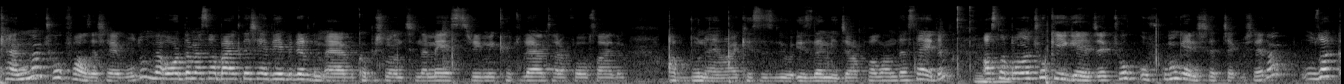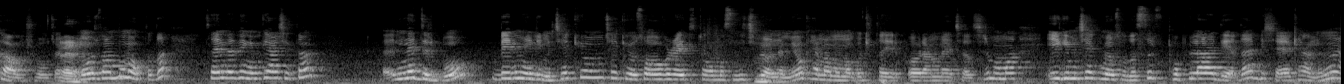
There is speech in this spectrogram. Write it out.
kendimden çok fazla şey buldum ve orada mesela belki de şey diyebilirdim eğer bu kapışmanın içinde mainstream'i kötüleyen tarafı olsaydım. Abi bu ne ya herkes izliyor izlemeyeceğim falan deseydim aslında bana çok iyi gelecek, çok ufkumu genişletecek bir şeyden uzak kalmış olacaktım. Evet. O yüzden bu noktada senin dediğin gibi gerçekten nedir bu? Benim ilgimi çekiyor mu? Çekiyorsa overrated olmasının hiçbir önemi yok. Hemen ona vakit ayırıp öğrenmeye çalışırım ama ilgimi çekmiyorsa da sırf popüler diye de bir şeye kendimi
